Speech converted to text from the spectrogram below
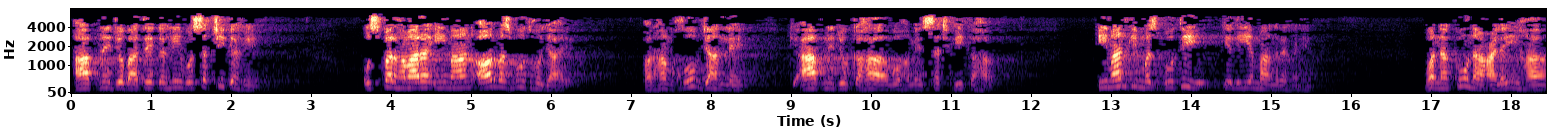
آپ نے جو باتیں کہیں وہ سچی کہیں۔ اس پر ہمارا ایمان اور مضبوط ہو جائے۔ اور ہم خوب جان لیں کہ آپ نے جو کہا وہ ہمیں سچ ہی کہا۔ ایمان کی مضبوطی کے لیے مانگ رہے ہیں۔ وہ نقون علیہ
